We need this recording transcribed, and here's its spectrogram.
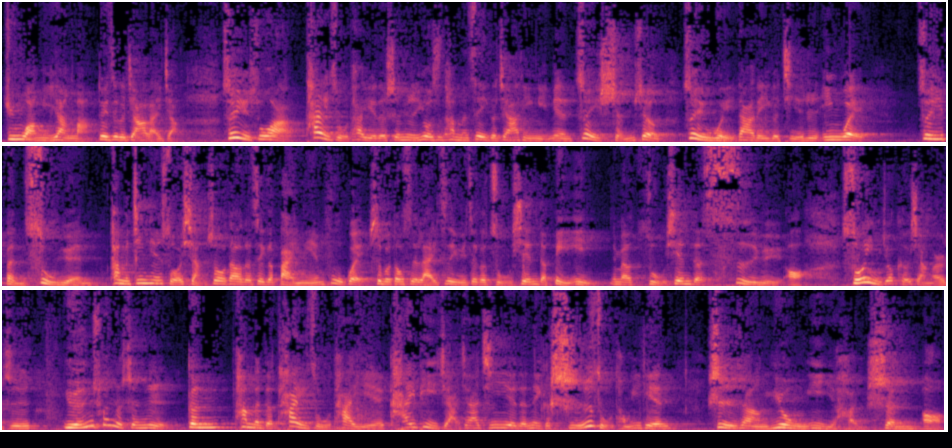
君王一样嘛，对这个家来讲。所以说啊，太祖太爷的生日又是他们这个家庭里面最神圣、最伟大的一个节日，因为。追本溯源，他们今天所享受到的这个百年富贵，是不是都是来自于这个祖先的庇荫？那么祖先的赐予哦？所以你就可想而知，元春的生日跟他们的太祖太爷开辟贾家基业的那个始祖同一天，事实上用意很深哦，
